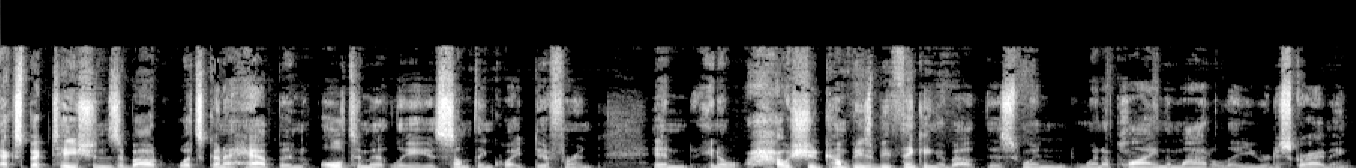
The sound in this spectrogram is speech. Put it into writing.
expectations about what's going to happen ultimately is something quite different. And you know, how should companies be thinking about this when when applying the model that you were describing?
